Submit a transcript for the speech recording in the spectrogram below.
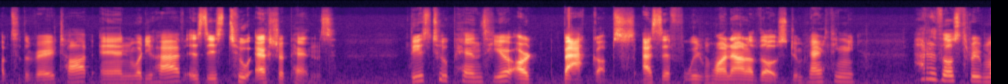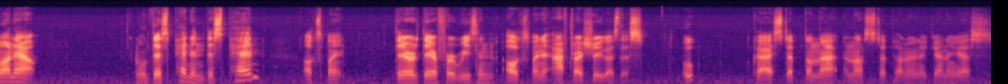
up to the very top, and what you have is these two extra pins. These two pins here are backups, as if we run out of those. Do anything? How did those three run out? Well, this pen and this pen, I'll explain. They're there for a reason. I'll explain it after I show you guys this. Okay, I stepped on that, and I'll step on it again, I guess.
